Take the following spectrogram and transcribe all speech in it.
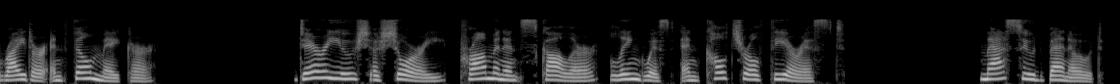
writer and filmmaker. Dariush Afshari, prominent scholar, linguist and cultural theorist. Masoud Behnoud,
